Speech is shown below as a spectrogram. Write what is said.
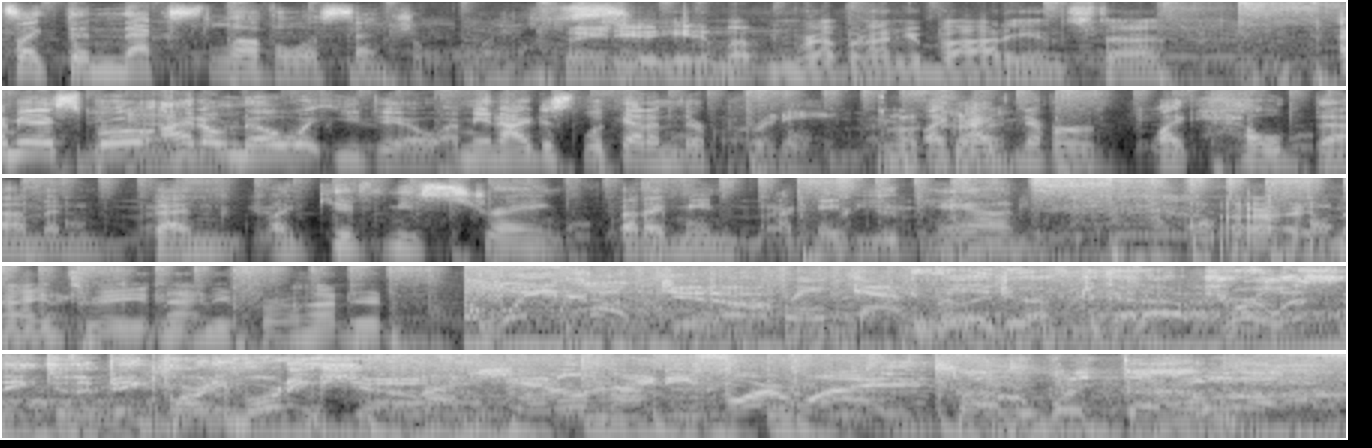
It's like the next level essential oils. What do you do? Heat them up and rub it on your body and stuff? I mean, I suppose can. I don't know what you do. I mean, I just look at them; they're pretty. Like I've never like held them and been like, "Give me strength." But I mean, maybe you can. All right, 938 9400. Wake up Get up. You really do have to get up. You're listening to the Big Party Morning Show. On Channel 94.1. Time to wake the hell up.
